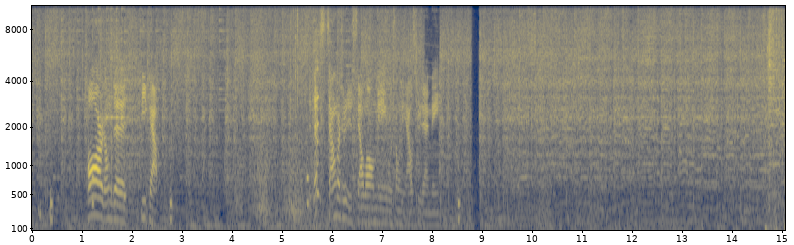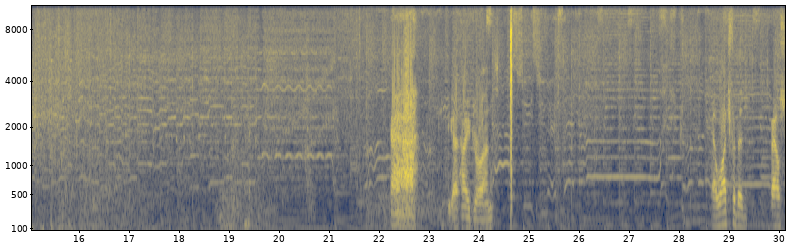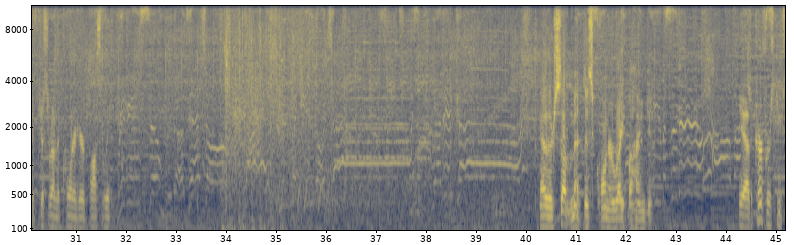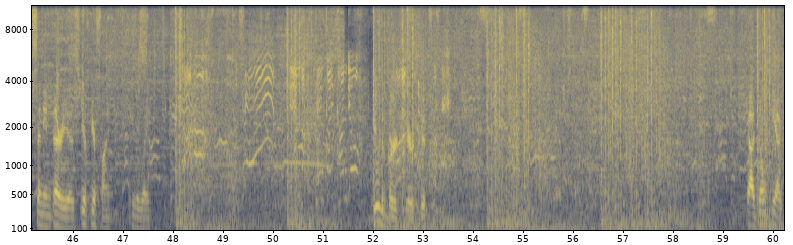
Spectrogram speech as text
Hard on the B cap. Did that sound like you fell on me with something else shoot at me? Ah! I got Hydro on us. Yeah, watch for the battleship just around the corner here, possibly. Yeah, there's something at this corner right behind you. Yeah, the Kurfürst keep sending. There he is. You're you're fine. Either way. 了 the bird's here too. Yeah, don't. Yeah,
